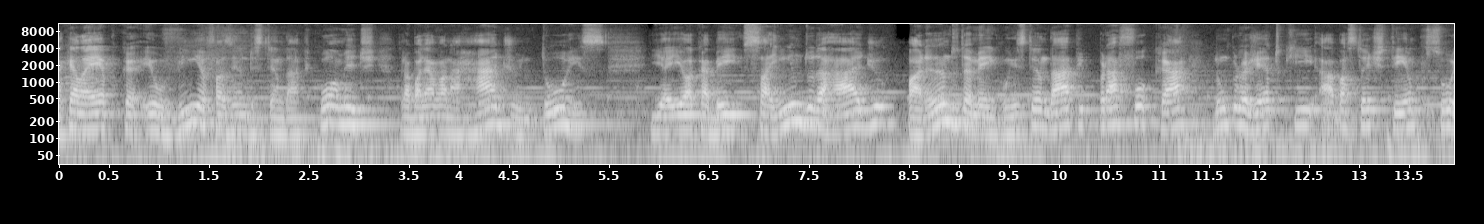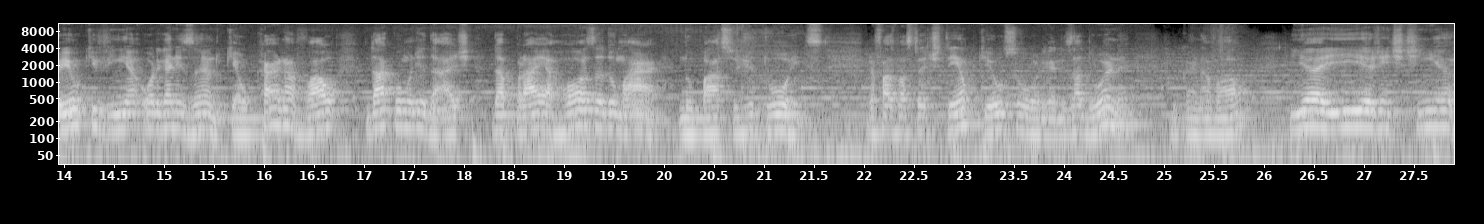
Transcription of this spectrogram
Naquela época eu vinha fazendo stand-up comedy, trabalhava na rádio em Torres, e aí eu acabei saindo da rádio, parando também com stand-up para focar num projeto que há bastante tempo sou eu que vinha organizando, que é o Carnaval da Comunidade da Praia Rosa do Mar, no Passo de Torres. Já faz bastante tempo que eu sou organizador né, do carnaval e aí a gente tinha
